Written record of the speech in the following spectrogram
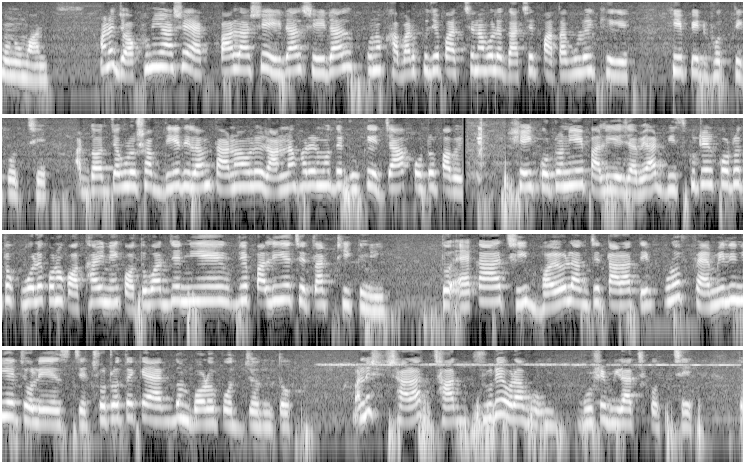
হনুমান। মানে যখনই আসে এক পাল আসে, এই ডাল সেই ডাল, কোনো খাবার খুঁজে পাচ্ছে না বলে গাছের পাতাগুলোই খেয়ে খেয়ে পেট ভর্তি করছে। আর দরজাগুলো সব দিয়ে দিলাম, তা না হলে রান্নাঘরের মধ্যে ঢুকে যা কোটো পাবে, সেই কোটো নিয়ে পালিয়ে যাবে। আর বিস্কুটের কোটো তো বলে কোনো কথাই নেই, কতবার যে নিয়ে যে পালিয়েছে তার ঠিক নেই। তো একা আছি, ভয়ও লাগছে তাড়াতে পুরো ফ্যামিলি নিয়ে চলে এসছে, ছোট থেকে একদম বড় পর্যন্ত। মানে সারা ছাদ জুড়ে ওরা বসে বিরাজ করছে। তো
